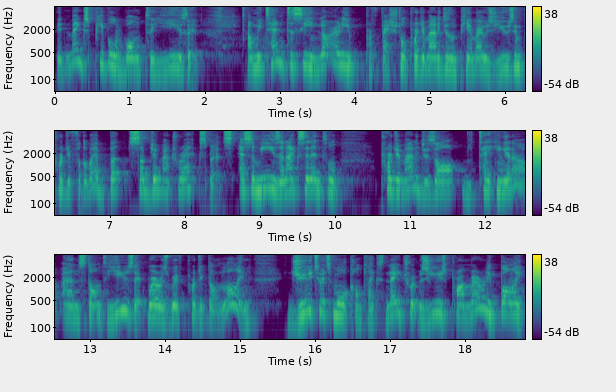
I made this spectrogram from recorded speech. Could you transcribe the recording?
It makes people want to use it. And we tend to see not only professional project managers and PMOs using Project for the Web, but subject matter experts, SMEs, and accidental project managers are taking it up and starting to use it. Whereas with Project Online, due to its more complex nature, it was used primarily by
